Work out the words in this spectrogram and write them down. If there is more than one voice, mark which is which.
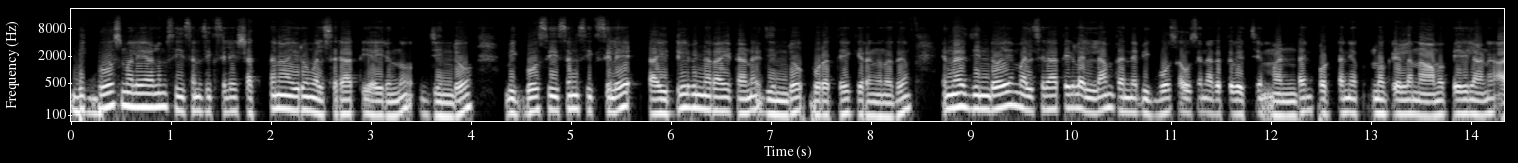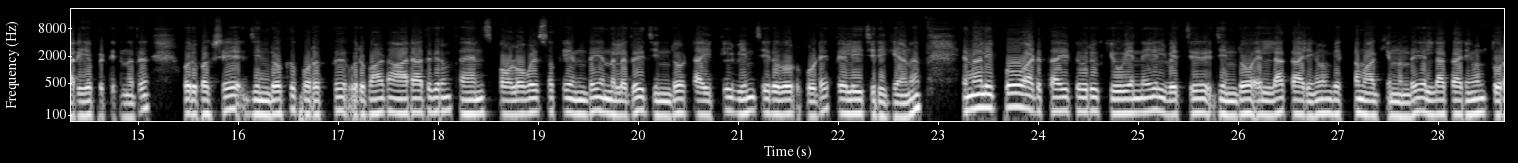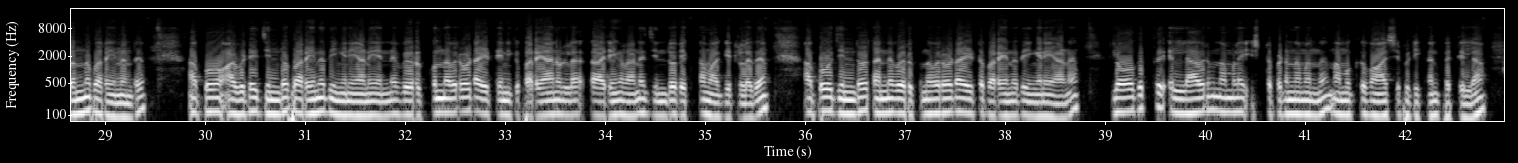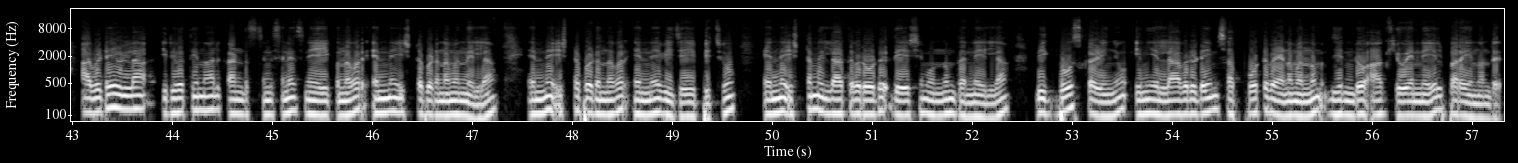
Speaker 1: Big boss Malayalam season സിക്സിലെ ശക്തനായൊരു മത്സരാർത്ഥിയായിരുന്നു ജിൻഡോ. ബിഗ് ബോസ് സീസൺ സിക്സിലെ ടൈറ്റിൽ വിന്നറായിട്ടാണ് ജിൻഡോ പുറത്തേക്ക് ഇറങ്ങുന്നത് എന്നാൽ ജിൻഡോയെ മത്സരാർത്ഥികളെല്ലാം തന്നെ ബിഗ് ബോസ് ഹൗസിനകത്ത് വെച്ച് മണ്ടൻ പൊട്ടൻ എന്നൊക്കെയുള്ള നാമപ്പേരിലാണ് അറിയപ്പെട്ടിരുന്നത്. ഒരു പക്ഷേ ജിൻഡോക്ക് പുറത്ത് ഒരുപാട് ആരാധകരും ഫാൻസ് ഫോളോവേഴ്സ് ഒക്കെ ഉണ്ട് എന്നുള്ളത് ജിൻഡോ ടൈറ്റിൽ വിൻ ചെയ്തതോടുകൂടെ തെളിയിച്ചിരിക്കുകയാണ്. എന്നാൽ ഇപ്പോൾ അടുത്തായിട്ട് ഒരു ക്യു എൻ എയിൽ വെച്ച് ജിൻഡോ എല്ലാ കാര്യങ്ങളും വ്യക്തമാക്കുന്നുണ്ട് എല്ലാ കാര്യങ്ങളും തുറന്നു പറയുന്നുണ്ട്. അപ്പോൾ അവിടെ ജിൻഡോ പറയുന്നത് ഇങ്ങനെയാണ്. എന്നെ വെറുക്കുന്നവരോടായിട്ട് എനിക്ക് പറയാനുള്ള കാര്യങ്ങളാണ് ജിൻഡോ വ്യക്തമാക്കിയിട്ടുള്ളത്. അപ്പോൾ ജിൻഡോ തന്നെ വെറുക്കുന്നവരോടായിട്ട് പറയുന്നത് ഇങ്ങനെയാണ്. ലോകത്ത് എല്ലാവരും നമ്മളെ ഇഷ്ടപ്പെടണമെന്ന് നമുക്ക് വാശി പിടിക്കാൻ പറ്റില്ല. അവിടെയുള്ള ഇരുപത്തിനാല് കണ്ടസ്റ്റൻസിനെ സ്നേഹിക്കുന്നവർ എന്നെ ഇഷ്ടപ്പെടണമെന്നില്ല. എന്നെ ഇഷ്ടപ്പെടുന്നവർ എന്നെ വിജയിപ്പിച്ചു. എന്നെ ഇഷ്ടമില്ലാത്തവരോട് ദേഷ്യമൊന്നും തന്നെയില്ല ബിഗ് ബോസ് കഴിഞ്ഞു. ഇനി എല്ലാവരുടെയും സപ്പോർട്ട് വേണമെന്നും ജിൻഡോ ആ ക്യു എൻ എയിൽ പറയുന്നുണ്ട്.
